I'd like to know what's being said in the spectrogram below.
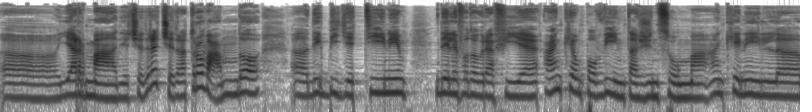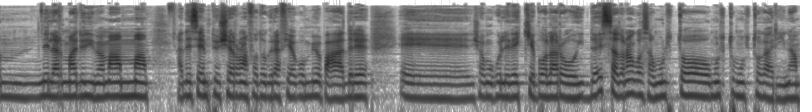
uh, gli armadi, eccetera, eccetera, trovando uh, dei bigliettini, delle fotografie, anche un po' vintage, insomma, anche nel, um, nell'armadio di mia mamma, ad esempio c'era una fotografia con mio padre, eh, diciamo quelle vecchie Polaroid, è stata una cosa molto, molto, molto carina,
